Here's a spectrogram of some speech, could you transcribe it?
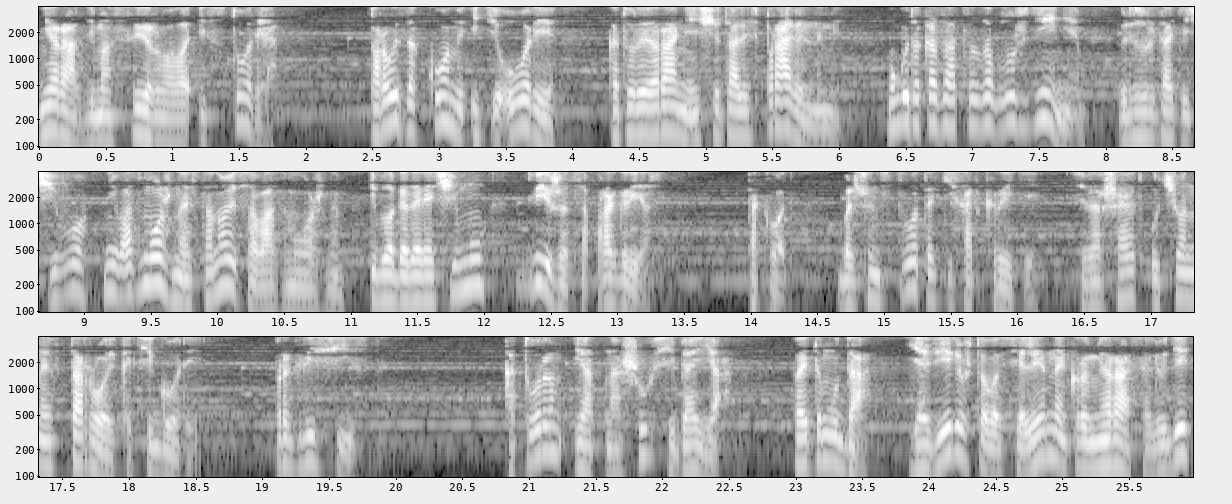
не раз демонстрировала история, порой законы и теории, которые ранее считались правильными – могут оказаться заблуждением, в результате чего невозможное становится возможным, и благодаря чему движется прогресс. Так вот, большинство таких открытий совершают ученые второй категории – прогрессисты, к которым и отношу себя я. Поэтому да, я верю, что во Вселенной, кроме расы людей,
